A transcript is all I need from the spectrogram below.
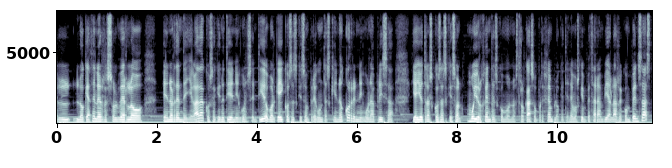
lo que hacen es resolverlo en orden de llegada, cosa que no tiene ningún sentido porque hay cosas que son preguntas que no corren ninguna prisa y hay otras cosas que son muy urgentes como en nuestro caso, por ejemplo, que tenemos que empezar a enviar las recompensas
